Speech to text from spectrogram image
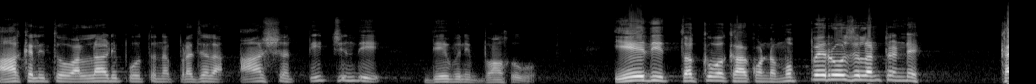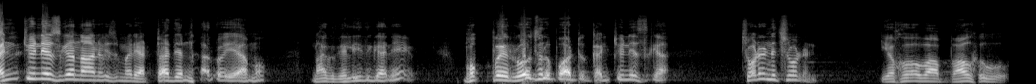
ఆకలితో అల్లాడిపోతున్న ప్రజల ఆశ తీర్చింది దేవుని బాహువు. ఏది తక్కువ కాకుండా ముప్పై రోజులు అంటండే కంటిన్యూస్గా నాన్ వెజ్ మరి ఎట్టా తిన్నారో ఏమో నాకు తెలియదు కానీ ముప్పై రోజుల పాటు కంటిన్యూస్గా చూడండి చూడండి. యహోవా బాహువు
